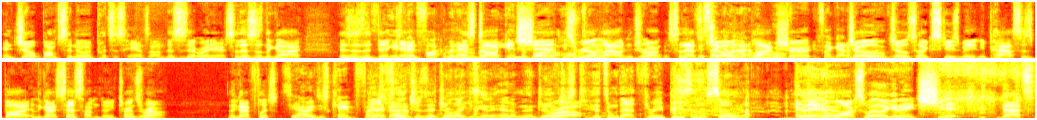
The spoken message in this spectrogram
and Joe bumps into him and puts his hands on him. This is it right here. So this is the guy. This is the dickhead. He's been fucking with He's everybody talking in the shit. bar the He's real time. loud and drunk. So that's It's Joe out in the black movie. shirt. It's like out of a Joe. movie. Joe's like, "Excuse me," and he passes by, and the guy says something to him. He turns around. The guy flinches. See how he just came Yeah, flinched he at him? flinches at Joe like he's gonna hit him, and then Joe Bro. just hits him with that three piece and a soda. And then Damn. he walks away like it ain't shit. That's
